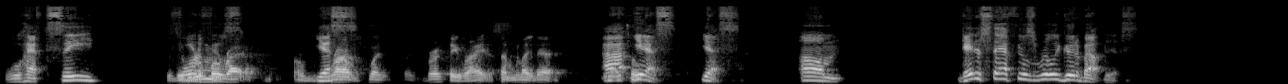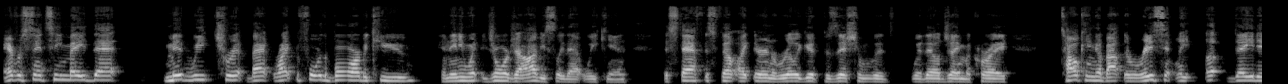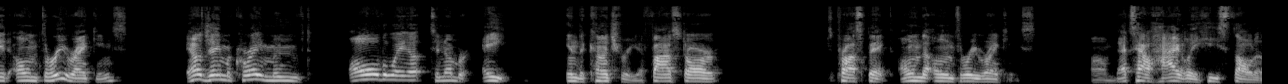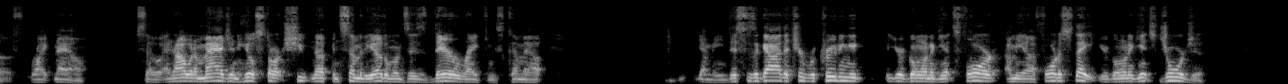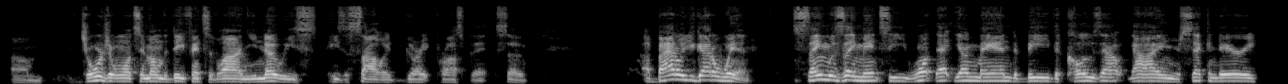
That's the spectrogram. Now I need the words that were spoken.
We'll have to see. Is the rumor feels, right? Um, yes, around his birthday, right? Something like that. Uh, yes, yes. Um, Gator staff feels really good about this. Ever since he made that midweek trip back right before the barbecue and then he went to Georgia, obviously that weekend. The staff has felt like they're in a really good position with with LJ McCray. Talking about the recently updated On3 rankings, LJ McCray moved all the way up to number eight in the country, a five star prospect on the On3 rankings. Um, that's how highly he's thought of right now. So, and I would imagine he'll start shooting up in some of the other ones as their rankings come out. I mean, this is a guy that you're recruiting. You're going against Florida. I mean, uh, Florida State. You're going against Georgia. Um, Georgia wants him on the defensive line. You know he's he's a solid, great prospect. So a battle you got to win. Same with Zay Mincy. You want that young man to be the closeout guy in your secondary.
